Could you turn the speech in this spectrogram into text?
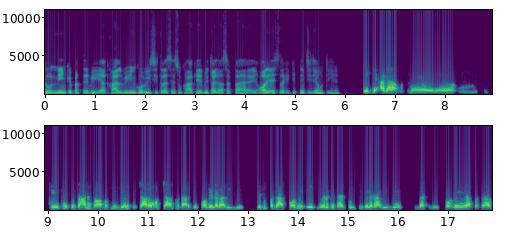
तो नीम के पत्ते भी या खाल भी इनको भी इसी तरह से सुखा के बेचा जा सकता है और या इस तरह की कितनी चीज़ें होती हैं? देखिए, अगर आप अपने खेत है, किसान है तो आप अपने पेड़ के चारों और चार प्रकार के पौधे लगा दीजिए। जैसे पचास पौधे, एक पेड़ के साथ तुलसी के लगा दीजिए। दस, बीस पौधे या पचास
